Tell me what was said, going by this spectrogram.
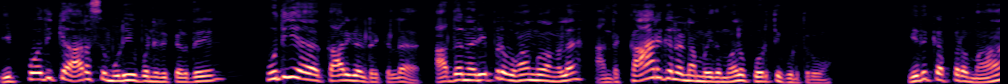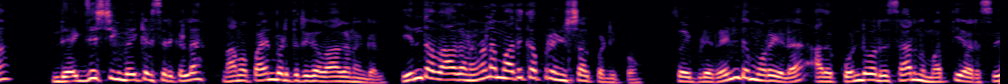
இப்போதைக்கு அரசு முடிவு பண்ணியிருக்கிறது புதிய கார்கள் இருக்குல்ல அதை நிறைய பேர் வாங்குவாங்கள அந்த கார்களை நம்ம இது முதல்ல பொருத்தி கொடுத்துருவோம். இதுக்கப்புறமா இந்த எக்ஸிஸ்டிங் வெஹிக்கிள்ஸ் இருக்குல்ல நம்ம பயன்படுத்திட்டு இருக்க வாகனங்கள். இந்த வாகனங்கள் நம்ம அதுக்கப்புறம் இன்ஸ்டால் பண்ணிப்போம். ஸோ இப்படி ரெண்டு முறையில் அதை கொண்டு வரது சார் இந்த மத்திய அரசு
